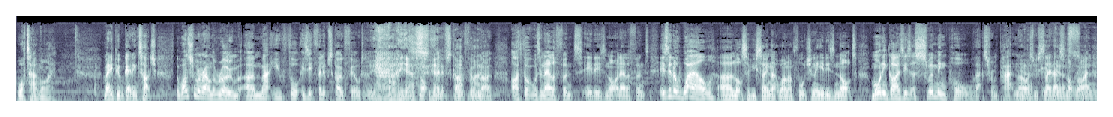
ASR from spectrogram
What am I? Many people get in touch. The ones from around the room, uh, Matt, you thought, is it Philip Schofield? Yeah, yes. It's not yeah. Philip Schofield, No. I thought it was an elephant. It is not an elephant. Is it a well? Uh, lots of you saying that one. Unfortunately, it is not. Morning, guys. Is a swimming pool? That's from Pat. No, Yeah, as we say, that's guess, not right. yeah.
